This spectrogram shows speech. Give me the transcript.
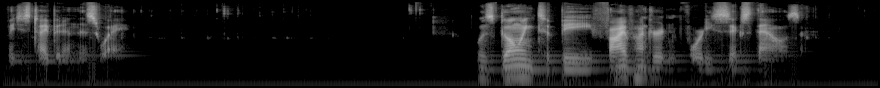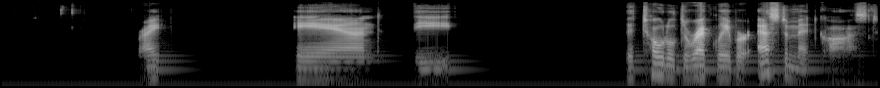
let me just type it in this way, was going to be 546,000. Right? And the the total direct labor estimate cost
